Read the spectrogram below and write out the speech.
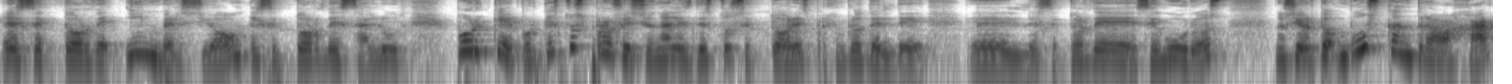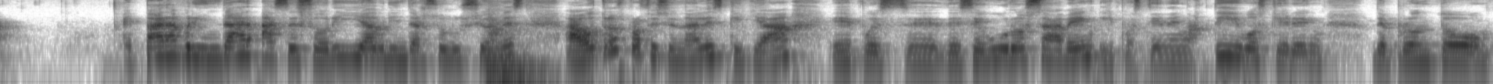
el sector de inversión, el sector de salud. ¿Por qué? Porque estos profesionales de estos sectores, por ejemplo, del, de, del sector de seguros, ¿no es cierto?, buscan trabajar eh, para brindar asesoría, brindar soluciones a otros profesionales que ya eh, pues eh, de seguro saben y pues tienen activos, quieren de pronto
